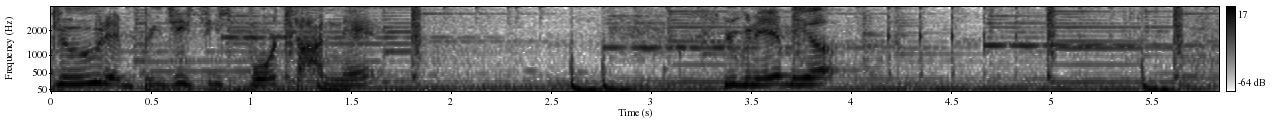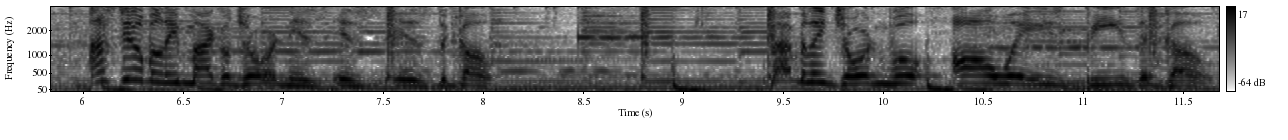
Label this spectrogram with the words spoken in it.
dude at BGCSports.net. You can hit me up. I still believe Michael Jordan is is is the GOAT. I believe Jordan will always be the GOAT.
